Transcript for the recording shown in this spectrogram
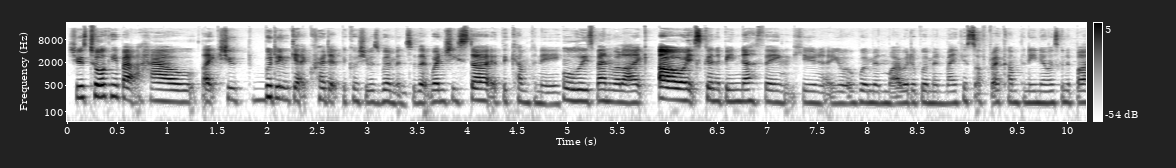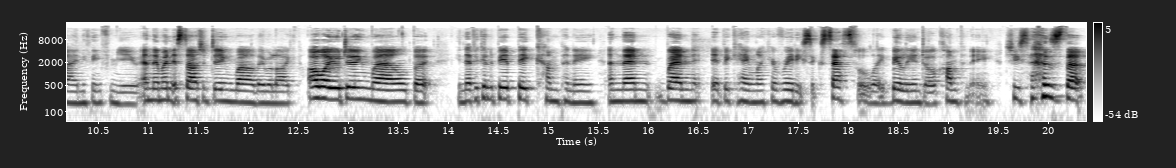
She was talking about how like she wouldn't get credit because she was women, so that when she started the company, all these men were like, "Oh, it's going to be nothing. You know, you're a woman. Why would a woman make a software company? No one's going to buy anything from you." And then when it started doing well, they were like, "Oh, well, you're doing well, but." You're never going to be a big company. And then when it became like a really successful, like billion dollar company, she says that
